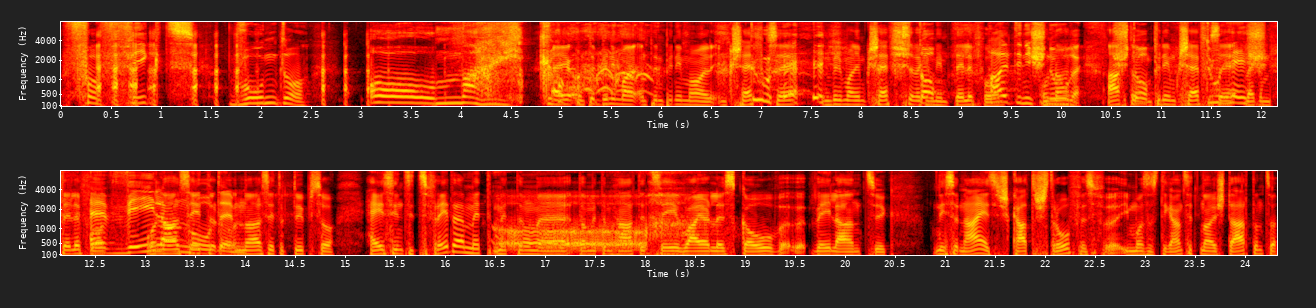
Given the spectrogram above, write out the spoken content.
Verficktes Wunder. Oh mein Hey, Gott. und dann bin ich mal, und dann bin ich mal im Geschäft gesehen, dann bin ich mal im Geschäft gesehen wegen meinem Telefon. Halt deine Und Schnurre. dann- Achtung, Stopp. bin ich im Geschäft gesehen wegen dem Telefon. ein und dann sieht der, und dann sieht der Typ so, hey, sind Sie zufrieden mit, mit, dem, äh, da mit dem Oh. HTC Wireless Go WLAN-Zeug? Und ich so, nein, es ist Katastrophe, ich muss es die ganze Zeit neu starten und so.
